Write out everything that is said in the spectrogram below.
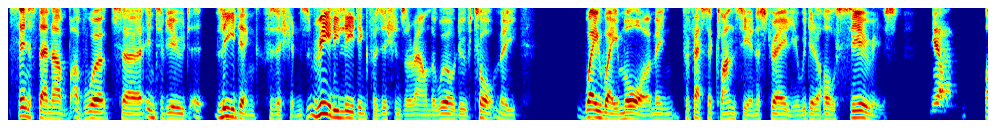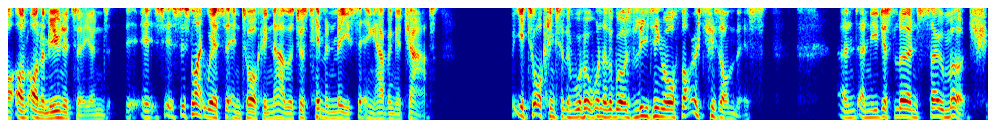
since then, I've I've worked, uh, interviewed uh, leading physicians, really leading physicians around the world who've taught me way, way more. I mean, Professor Clancy in Australia, we did a whole series, yeah, on on immunity, and it's it's it's like we're sitting talking now. There's just him and me sitting having a chat, but you're talking to the world, one of the world's leading authorities on this, and and you just learn so much.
